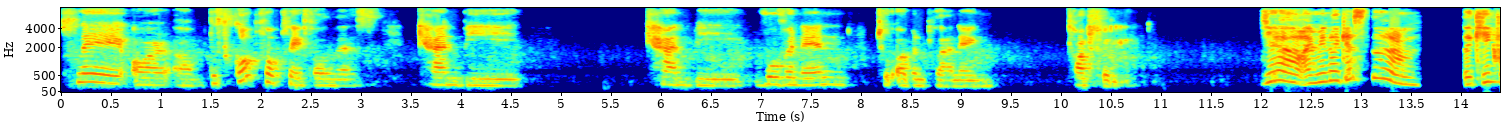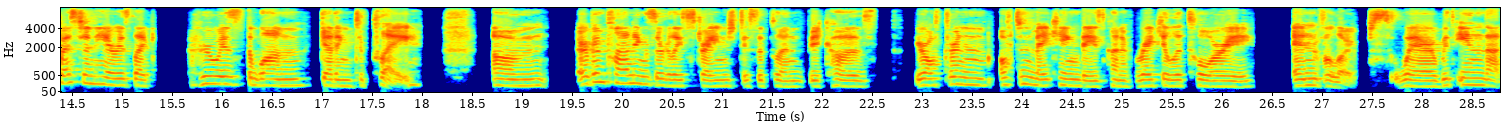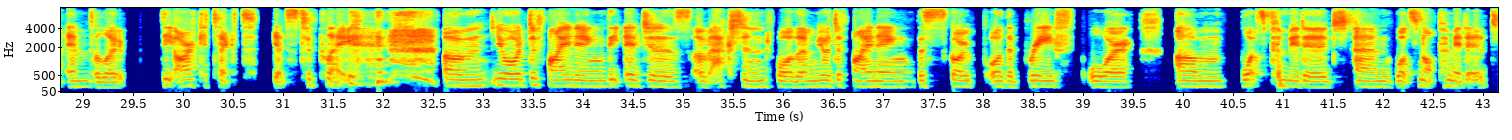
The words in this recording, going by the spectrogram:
play or um, the scope for playfulness can be can be woven in to urban planning thoughtfully. Yeah i mean i guess the the key question here is like who is the one getting to play? Um, urban planning is a really strange discipline because you're often often making these kind of regulatory envelopes where within that envelope the architect gets to play. um, you're defining the edges of action for them. You're defining the scope or the brief or um, what's permitted and what's not permitted.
